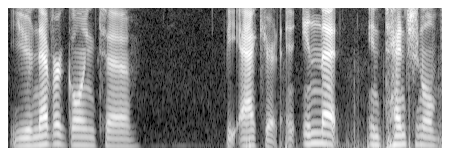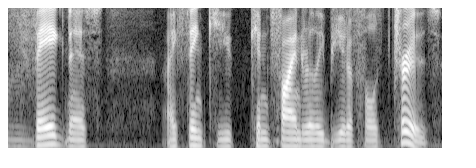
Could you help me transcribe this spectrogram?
You're never going to be accurate. And in that intentional vagueness, I think you can find really beautiful truths.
